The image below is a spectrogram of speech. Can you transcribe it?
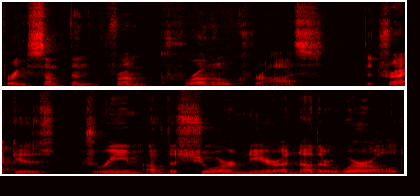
bring something from Chrono Cross. The track is Dream of the Shore Near Another World,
